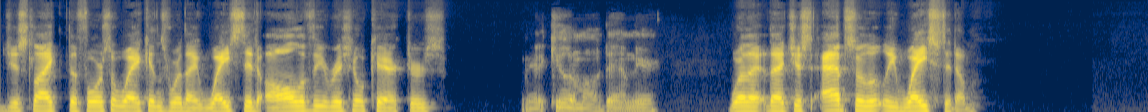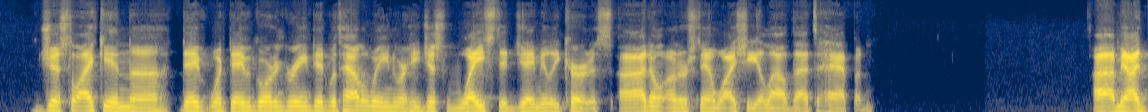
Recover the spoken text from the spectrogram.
Just like The Force Awakens, where they wasted all of the original characters, Yeah, they killed them all damn near. where they, they just absolutely wasted them. Just like in uh, Dave, what David Gordon Green did with Halloween, where he just wasted Jamie Lee Curtis. I don't understand why she allowed that to happen. I, mean, I,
